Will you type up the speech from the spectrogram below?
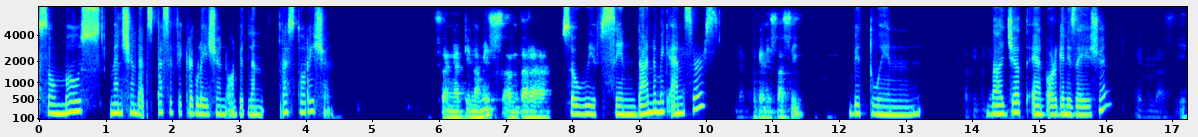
So most mentioned that specific regulation on peatland restoration. sangat dinamis antara So we've seen dynamic answers dan organisasi between budget and organization, regulasi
